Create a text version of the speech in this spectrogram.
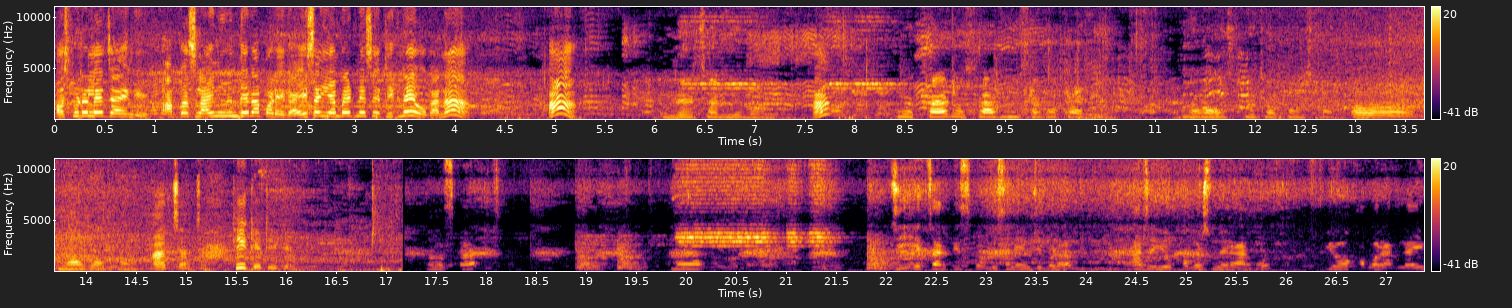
हॉस्पिटल ले जाएँगे। आपका सलाइन उलिन देना पड़ेगा। ऐसा ही यहाँ बैठने से ठीक नहीं होगा ना? हाँ? ले चलिए मैम हाँ? हमें हॉस्पिटल पहुँचता ओ। ना जाता अच्छा अच्छा। ठीक है ठीक है। नमस्कार। म जिएचआरपिएस फाउन्डेसन एनजिओबाट आज यो खबर सुनेर आएको यो खबर हामीलाई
